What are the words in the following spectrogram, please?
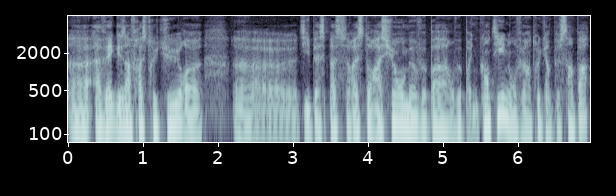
euh, avec des infrastructures euh, euh, type espace restauration, mais on veut pas, on veut pas une cantine, on veut un truc un peu sympa.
